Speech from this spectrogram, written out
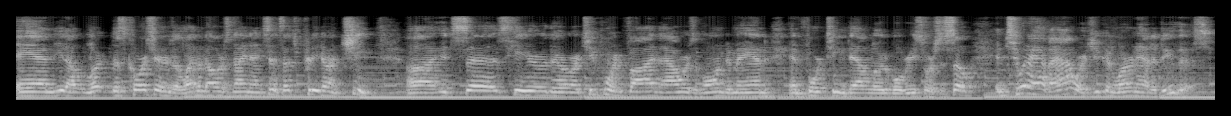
And you know this course here is $11.99 that's pretty darn cheap. Uh, it says here there are 2.5 hours of on-demand and 14 downloadable resources. So in two and a half hours you can learn how to do this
